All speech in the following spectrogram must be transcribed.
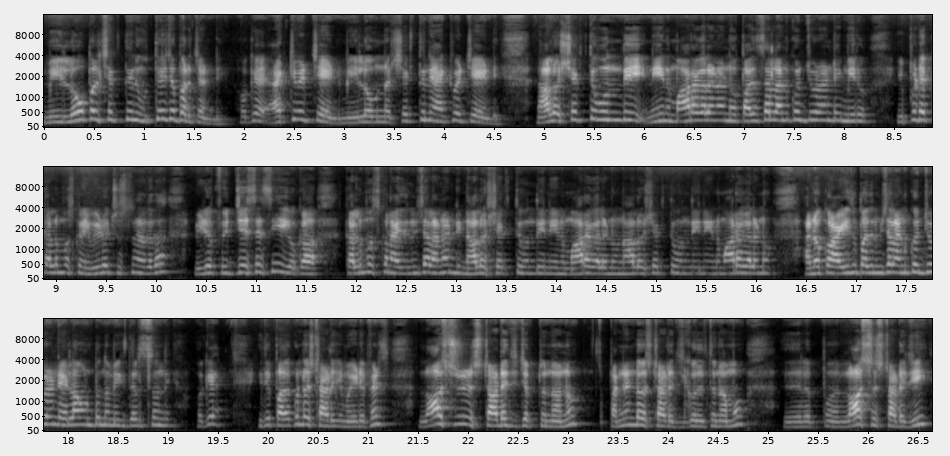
మీ లోపల శక్తిని ఉత్తేజపరచండి ఓకే? యాక్టివేట్ చేయండి. మీలో ఉన్న శక్తిని యాక్టివేట్ చేయండి. నాలో శక్తి ఉంది నేను మారగలను పదిసార్లు అనుకుని చూడండి. మీరు ఇప్పుడే కళ్ళు మూసుకొని వీడియో చూస్తున్నారు కదా? వీడియో ఫిట్ చేసేసి ఒక కళ్ళు మూసుకొని ఐదు నిమిషాలు అనండి. నాలో శక్తి ఉంది నేను మారగలను నాలో శక్తి ఉంది నేను మారగలను అని ఒక ఐదు పది నిమిషాలు అనుకుని చూడండి ఎలా ఉంటుందో మీకు తెలుస్తుంది. ఓకే? ఇది పదకొండో స్ట్రాటజీ మై డిఫెన్స్ లాస్ట్ స్ట్రాటజీ చెప్తున్నాను. పన్నెండో స్ట్రాటజీకి వెళ్తున్నాము. Last strategy.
